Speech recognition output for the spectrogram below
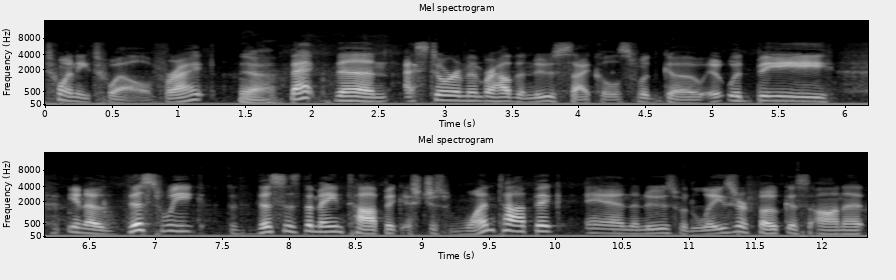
2012, right? Yeah. back then, I still remember how the news cycles would go. It would be, you know, this week, this is the main topic. It's just one topic, and the news would laser focus on it.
